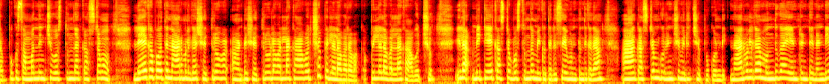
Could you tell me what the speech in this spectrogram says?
డబ్బుకు సంబంధించి వస్తుందా కష్టము? లేకపోతే నార్మల్గా శత్రువు అంటే శత్రువుల వల్ల కావచ్చు పిల్లల వల్ల పిల్లల వల్ల కావచ్చు. ఇలా మీకు ఏ కష్టం వస్తుందో మీకు తెలిసే ఉంటుంది కదా. ఆ కష్టం గురించి మీరు చెప్పుకోండి. నార్మల్గా ముందుగా ఏంటంటేనండి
